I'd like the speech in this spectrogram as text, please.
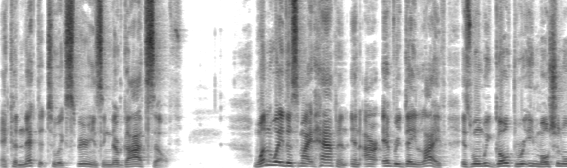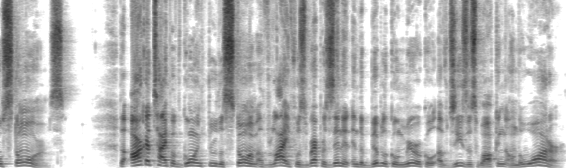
and connected to experiencing their God self. One way this might happen in our everyday life is when we go through emotional storms. The archetype of going through the storm of life was represented in the biblical miracle of Jesus walking on the water.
